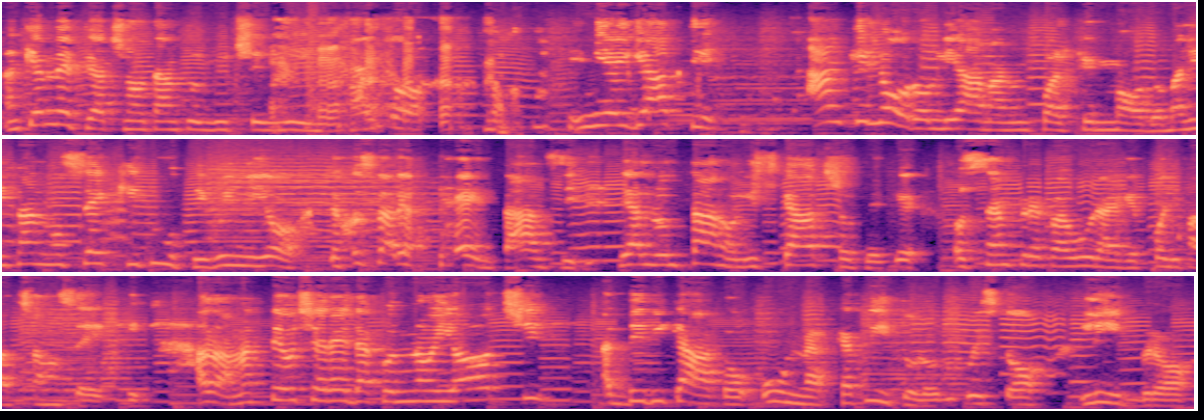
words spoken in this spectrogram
Anche a me piacciono tanto gli uccellini. ecco, I miei gatti anche loro li amano in qualche modo, ma li fanno secchi tutti, quindi io devo stare attenta, anzi li allontano, li scaccio perché ho sempre paura che poi li facciano secchi. Allora, Matteo Cereda con noi oggi ha dedicato un capitolo di questo libro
